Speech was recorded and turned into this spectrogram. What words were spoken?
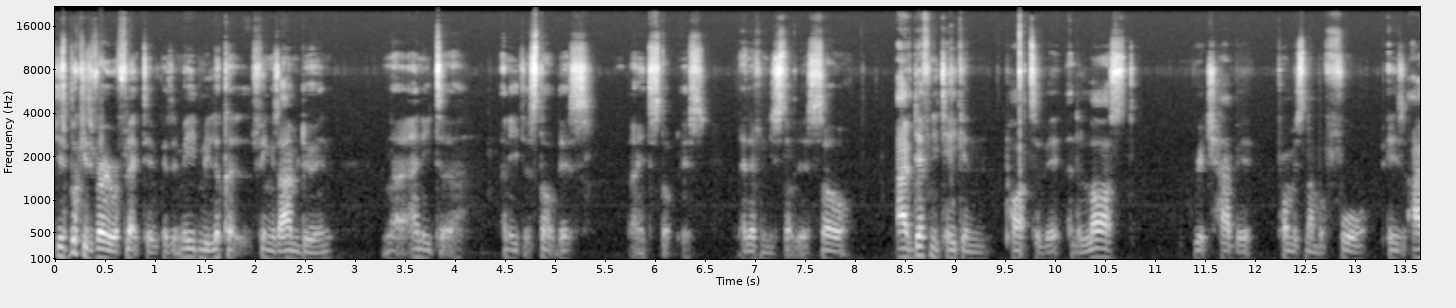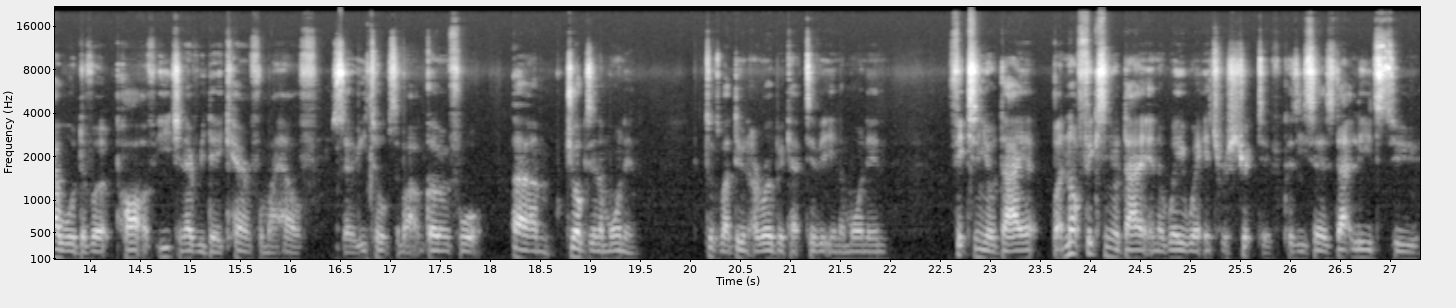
This book is very reflective because it made me look at things I'm doing. Like I need to, I need to stop this. I need to stop this. I definitely stop this. So, I've definitely taken parts of it. And the last rich habit, promise number four, is I will devote part of each and every day caring for my health. So he talks about going for um, jogs in the morning talks about doing aerobic activity in the morning, fixing your diet, but not fixing your diet in a way where it's restrictive, because he says that leads to,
